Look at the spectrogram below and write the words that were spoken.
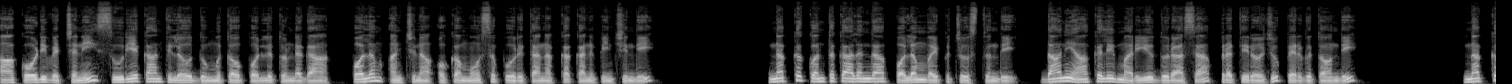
ఆ కోడి వెచ్చని సూర్యకాంతిలో దుమ్ముతో పొల్లుతుండగా పొలం అంచున ఒక మోసపూరిత నక్క కనిపించింది. నక్క కొంతకాలంగా పొలం వైపు చూస్తుంది. దాని ఆకలి మరియు దురాశ ప్రతిరోజు పెరుగుతోంది. నక్క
